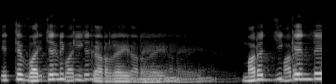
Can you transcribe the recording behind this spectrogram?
ਇੱਥੇ ਵਚਨ ਕੀ ਕਰ ਰਹੇ ਨੇ? ਮਹਾਰਾਜ ਜੀ ਕਹਿੰਦੇ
